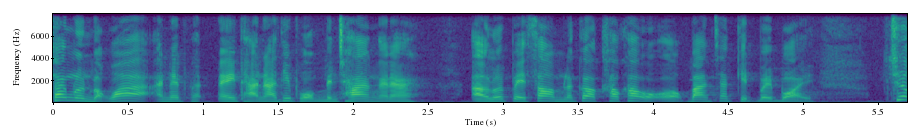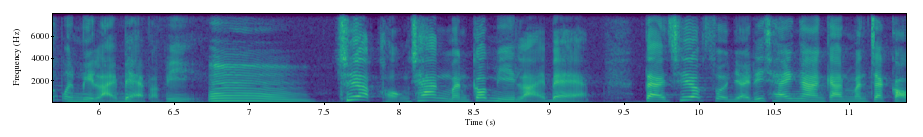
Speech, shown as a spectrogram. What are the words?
ช่างนนท์บอกว่าในในฐานะที่ผมเป็นช่างอะนะเอารถไปซ่อมแล้วก็เข้าๆออกๆบ้านช่างกิจบ่อยๆ เชือกมันมีหลายแบบอะพี่ อืม เชือกของช่างมันก็มีหลายแบบ แต่เชือกส่วนใหญ่ที่ใช้งานกันมันจะเก่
